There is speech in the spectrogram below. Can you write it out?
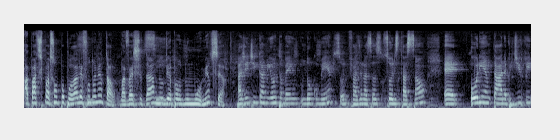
a participação popular é Sim. fundamental, mas vai se dar no, no momento certo. A gente encaminhou também um documento fazendo essa solicitação. É, orientar, né, pedir que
